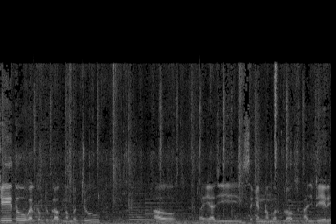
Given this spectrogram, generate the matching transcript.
ओके तो welcome to blog number two ଆଉ ଭାଇ ଆଜି ସେକେଣ୍ଡ ନମ୍ବର ବ୍ଲଗ୍ ଆଜି ଡେରେ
